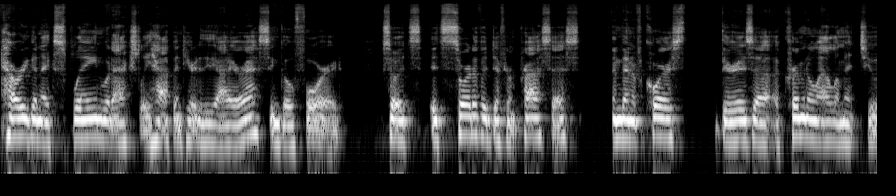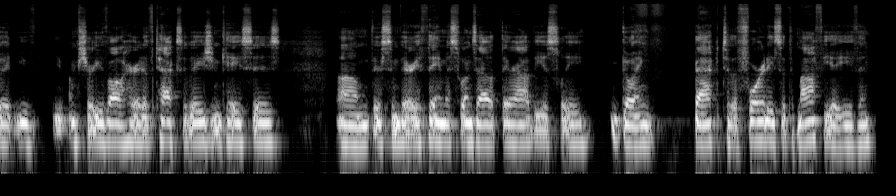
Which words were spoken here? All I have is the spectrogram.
How are we going to explain what actually happened here to the IRS and go forward? So it's it's sort of a different process. And then of course there is a, a criminal element to it. You've, I'm sure you've all heard of tax evasion cases. Um, there's some very famous ones out there, obviously going back to the 40s with the mafia, even.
